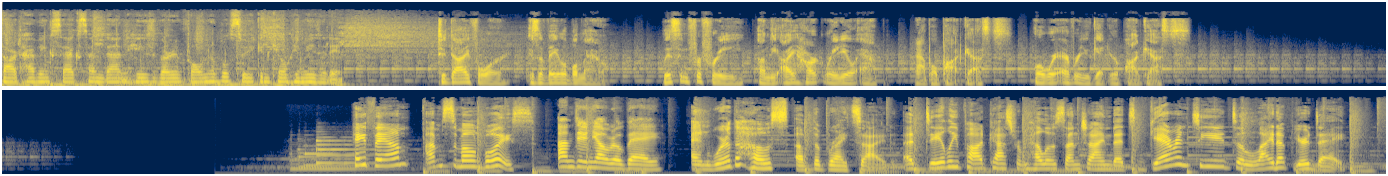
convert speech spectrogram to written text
start having sex, and then he's very vulnerable, so you can kill him easily. To Die For is available now. Listen for free on the iHeartRadio app, Apple Podcasts, or wherever you get your podcasts. Hey fam, I'm Simone Boyce, I'm Danielle Robay. and we're the hosts of The Bright Side, a daily podcast from Hello Sunshine that's guaranteed to light up your day.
